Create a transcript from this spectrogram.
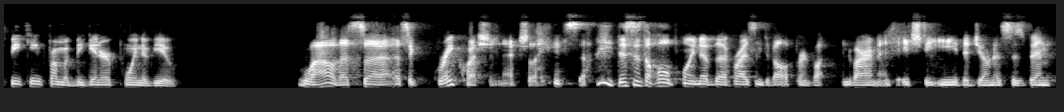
Speaking from a beginner point of view. Wow, that's a, that's a great question, actually. so this is the whole point of the Horizen Developer env- Environment, HDE, that Jonas has been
